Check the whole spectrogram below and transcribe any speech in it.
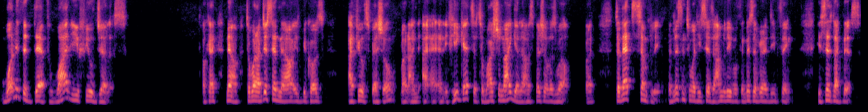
What is the depth? Why do you feel jealous? Okay. Now, so what I just said now is because I feel special, right? I, I, and if he gets it, so why shouldn't I get it? I'm special as well, right? So that's simply, but listen to what he says, an unbelievable thing. This is a very deep thing. He says like this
